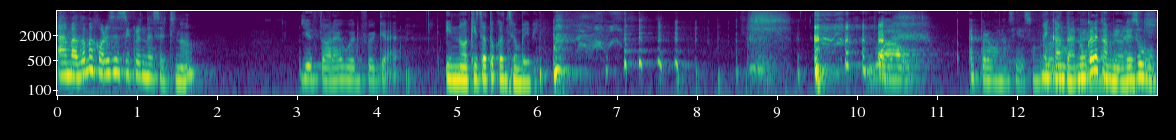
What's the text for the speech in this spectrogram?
Además, lo mejor es el secret message, ¿no? You thought I would forget. Y no, aquí está tu canción, baby. wow. Pero bueno, sí, es un Me encanta. Nunca le cambió, le subo.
